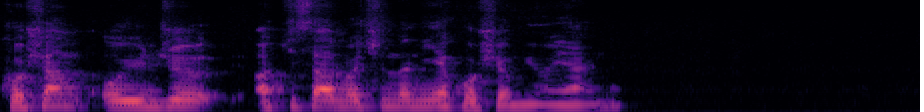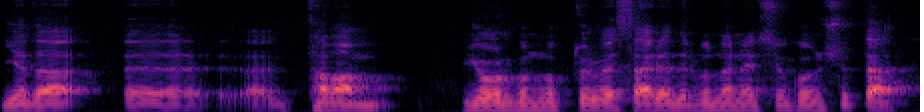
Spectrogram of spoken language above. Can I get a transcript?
koşan oyuncu Akisar maçında niye koşamıyor yani? Ya da e, tamam yorgunluktur vesairedir bunların hepsini konuştuk da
